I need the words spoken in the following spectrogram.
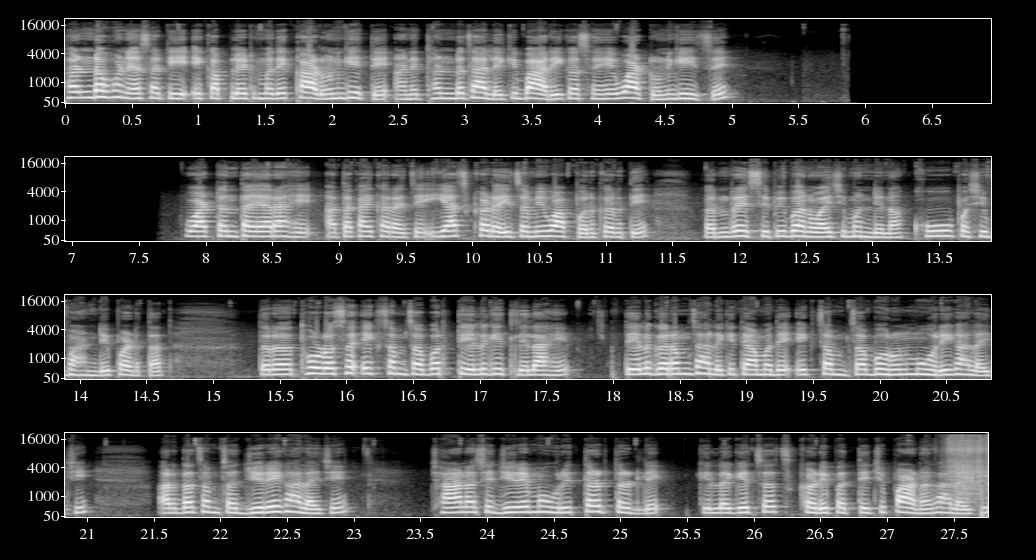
थंड होण्यासाठी एका प्लेटमध्ये काढून घेते आणि थंड झाले की बारीक असं हे वाटून घ्यायचे. वाटण तयार आहे. आता काय करायचे याच कढईचा मी वापर करते. कारण रेसिपी बनवायची म्हणली ना खूप अशी भांडी पडतात. तर थोडंसं एक चमचाभर तेल घेतलेलं आहे. तेल गरम झालं की त्यामध्ये एक चमचा भरून मोहरी घालायची. अर्धा चमचा जिरे घालायचे. छान असे जिरे मोहरी तडतडले की लगेचच कढीपत्त्याची पानं घालायची.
